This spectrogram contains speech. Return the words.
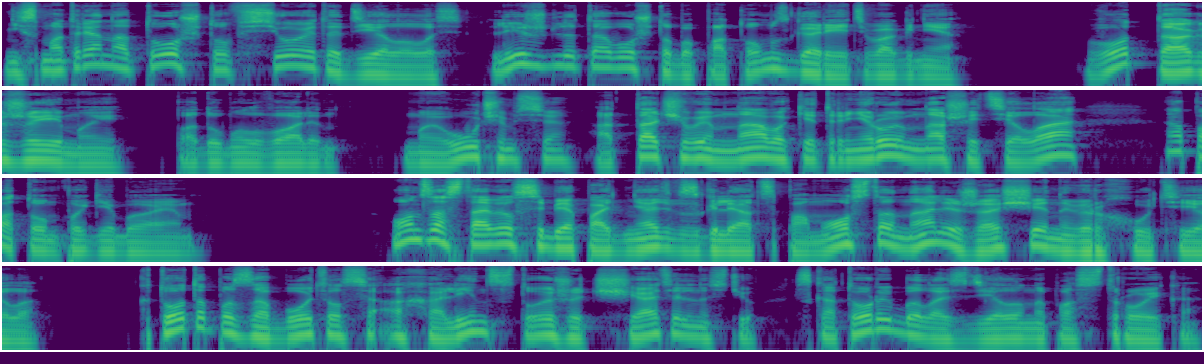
несмотря на то, что все это делалось лишь для того, чтобы потом сгореть в огне. «Вот так же и мы», — подумал Вален. «Мы учимся, оттачиваем навыки, тренируем наши тела, а потом погибаем. Он заставил себя поднять взгляд с помоста на лежащее наверху тело. Кто-то позаботился о Халин с той же тщательностью, с которой была сделана постройка.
